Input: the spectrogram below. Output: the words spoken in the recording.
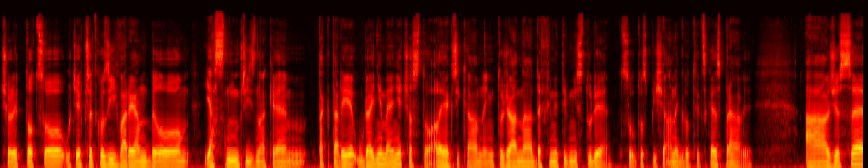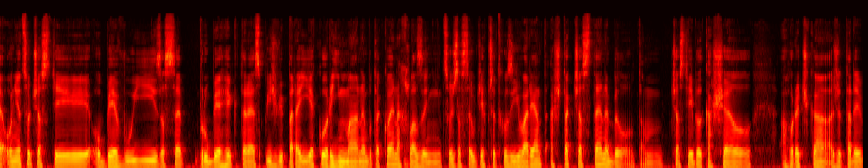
Čili to, co u těch předchozích variant bylo jasným příznakem, tak tady je údajně méně často, ale jak říkám, není to žádná definitivní studie, jsou to spíše anekdotické zprávy a že se o něco častěji objevují zase průběhy, které spíš vypadají jako rýma nebo takové nachlazení, což zase u těch předchozích variant až tak časté nebylo. Tam častěji byl kašel a horečka a že tady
